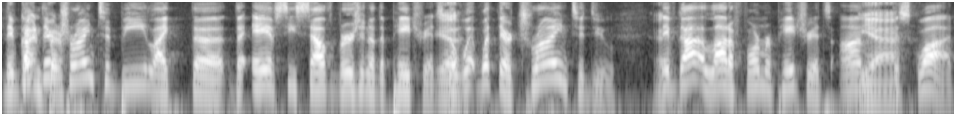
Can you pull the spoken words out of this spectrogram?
they've gotten they're, they're trying to be like the the AFC South version of the Patriots. Yeah. The, what what they're trying to do. Yeah. They've got a lot of former Patriots on Yeah. the squad.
